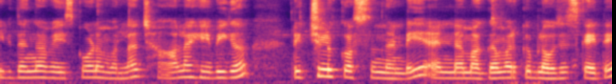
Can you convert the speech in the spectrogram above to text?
ఈ విధంగా వేసుకోవడం వల్ల చాలా హెవీగా రిచ్ లుక్ వస్తుందండి. అండ్ మగ్గం వర్క్ బ్లౌజెస్కి అయితే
